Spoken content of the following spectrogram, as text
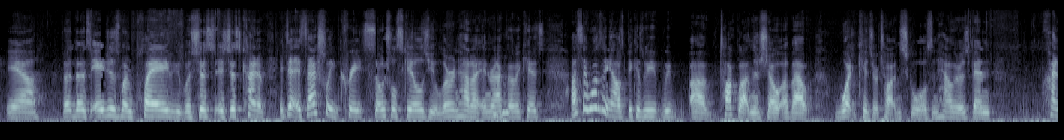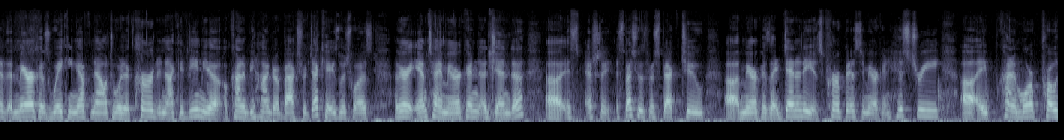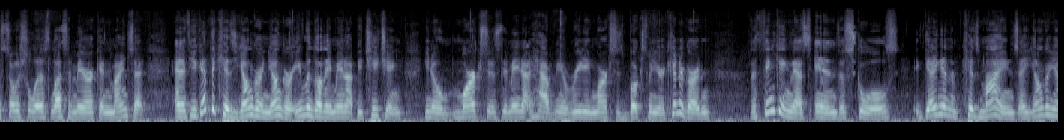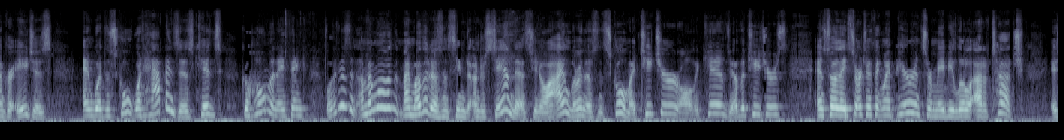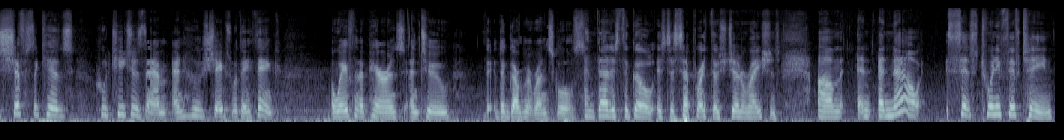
Yeah those ages when play was just it's just kind of it it's actually creates social skills you learn how to interact mm-hmm. with other kids i'll say one thing else because we we uh, talk a lot in the show about what kids are taught in schools and how there's been kind of America is waking up now to what occurred in academia uh, kind of behind our backs for decades, which was a very anti-American agenda, uh, especially, especially with respect to uh, America's identity, its purpose, American history, uh, a kind of more pro-socialist, less American mindset. And if you get the kids younger and younger, even though they may not be teaching, you know, Marxist, they may not have, you know, reading Marxist books when you're in kindergarten, the thinking that's in the schools, getting in the kids' minds at younger, younger ages, and what the school, what happens is kids go home and they think, well, it isn't, my mother, my mother doesn't seem to understand this. You know, I, I learned this in school, my teacher, all the kids, the other teachers. And so they start to think my parents are maybe a little out of touch. It shifts the kids who teaches them and who shapes what they think away from the parents and to the, the government-run schools. And that is the goal, is to separate those generations. Um, and, and now, since 2015,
